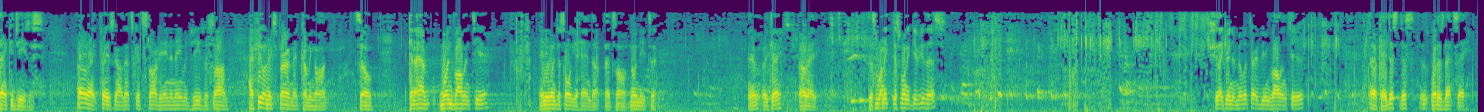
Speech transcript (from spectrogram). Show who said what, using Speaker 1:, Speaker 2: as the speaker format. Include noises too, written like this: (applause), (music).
Speaker 1: Thank you, Jesus. All right, praise God. Let's get started in the name of Jesus. Um, I feel an experiment coming on. So, can I have one volunteer? Anyone, just hold your hand up. That's all. No need to. Yeah, okay. All right. Just want to just want to give you this. Feel like you're in the military being volunteered. Okay, just just what does that say?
